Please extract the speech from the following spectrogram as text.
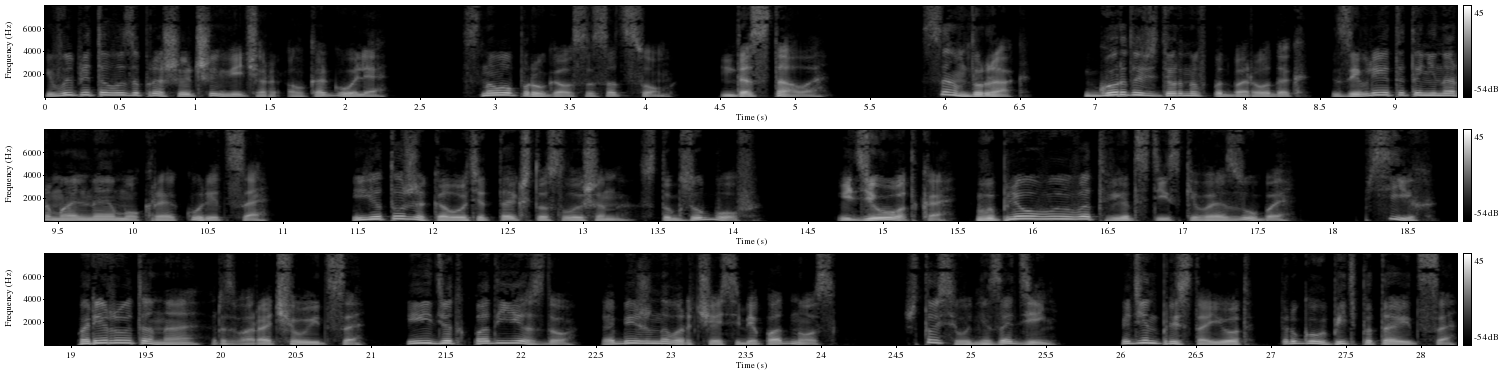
и выпитого за прошедший вечер алкоголя. Снова поругался с отцом. Достало. Сам дурак. Гордо вздернув подбородок, заявляет это ненормальная мокрая курица. Ее тоже колотит так, что слышен стук зубов. «Идиотка!» Выплевываю в ответ, стискивая зубы. «Псих!» Парирует она, разворачивается и идет к подъезду, обиженно ворча себе под нос. Что сегодня за день? Один пристает, другой убить пытается.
